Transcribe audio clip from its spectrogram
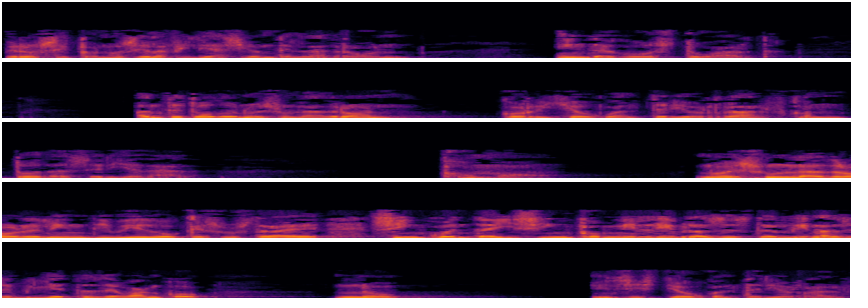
¿Pero se conoce la filiación del ladrón? indagó Stuart. Ante todo no es un ladrón, corrigió Walterio Ralph con toda seriedad. ¿Cómo? ¿No es un ladrón el individuo que sustrae cincuenta y cinco mil libras esterlinas de billetes de banco? No, insistió Walterio Ralph.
